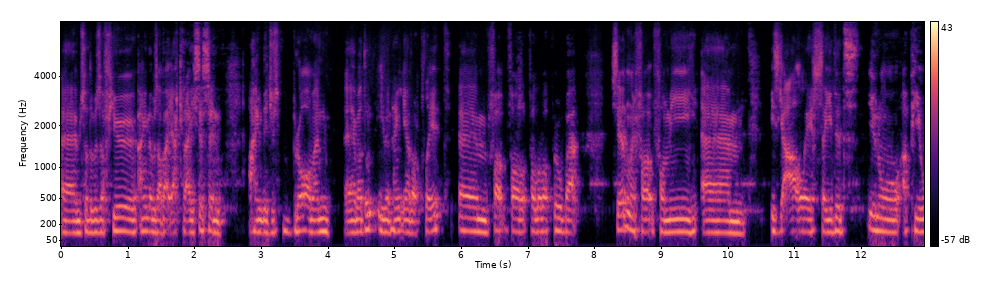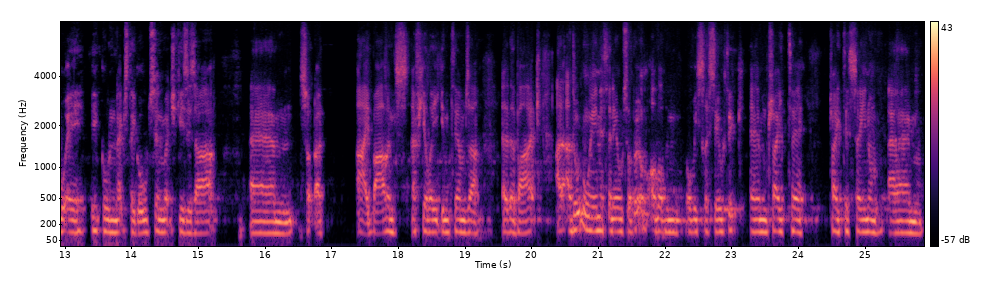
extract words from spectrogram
Um, so there was a few, I think there was a bit of a crisis and I think they just brought him in. Um, I don't even think he ever played um, for, for, for Liverpool, but certainly for, for me, um, he's got that left-sided, you know, appeal to, going next to Goldson, which gives us um, sort of eye balance, if you like, in terms of at the back. I, I don't know anything else about him other than obviously Celtic um, tried to tried to sign him, um,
